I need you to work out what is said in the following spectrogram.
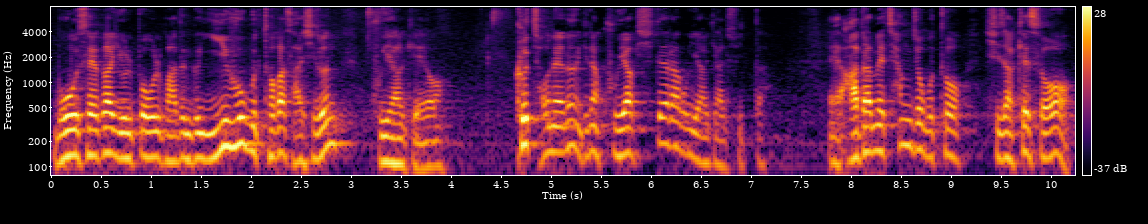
모세가 율법을 받은 그 이후부터가 사실은 구약이에요. 그 전에는 그냥 구약 시대라고 이야기할 수 있다. 예, 아담의 창조부터 시작해서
